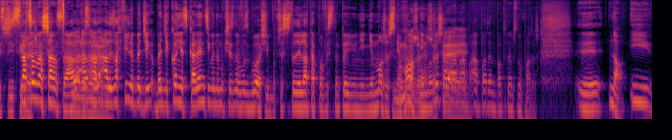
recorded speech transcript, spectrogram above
Stracona szansa, ale, no, ale, ale, za chwilę będzie, będzie koniec kadencji, będę mógł się znowu zgłosić, bo przez 4 lata po wystąpieniu nie, nie możesz. Nie możesz, nie możesz okay. a, a, a, potem, a potem znów możesz. Yy, no i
